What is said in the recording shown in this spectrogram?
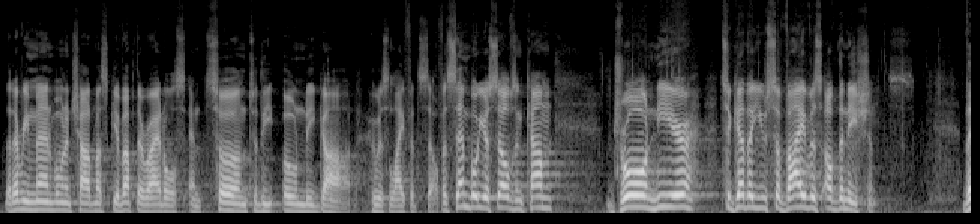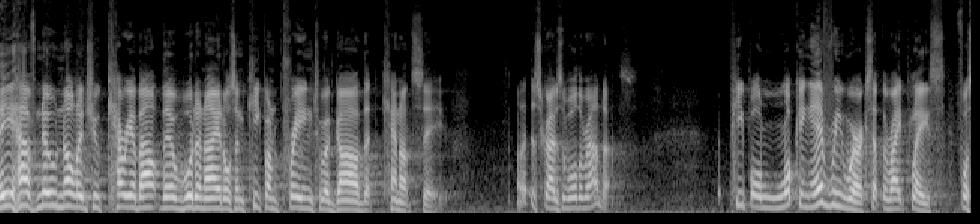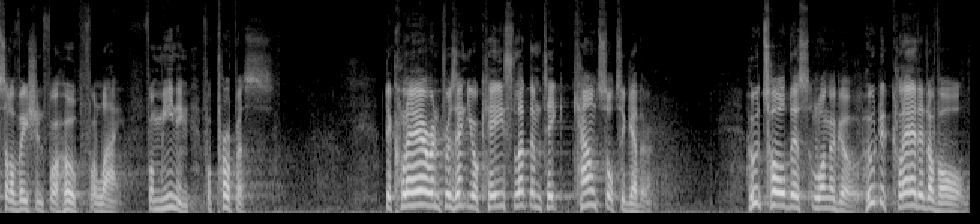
That every man, woman, and child must give up their idols and turn to the only God who is life itself. Assemble yourselves and come, draw near together, you survivors of the nations. They have no knowledge who carry about their wooden idols and keep on praying to a God that cannot save. Well, that describes the world around us. People looking everywhere except the right place for salvation, for hope, for life, for meaning, for purpose. Declare and present your case. Let them take counsel together. Who told this long ago? Who declared it of old?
